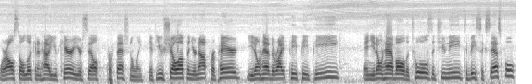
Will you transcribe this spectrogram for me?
we're also looking at how you carry yourself professionally. If you show up and you're not prepared, you don't have the right PPE, and you don't have all the tools that you need to be successful,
